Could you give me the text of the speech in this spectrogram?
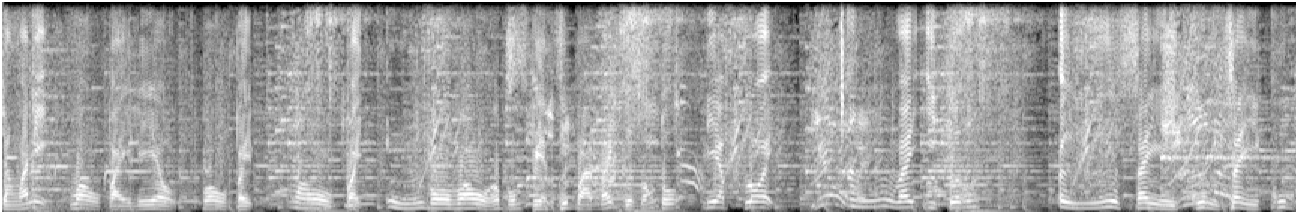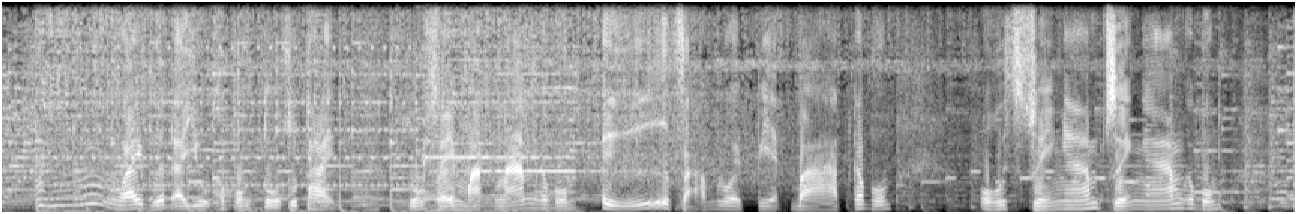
จังหวะนี้ว้าไปเร็วว้าไปว้าไปอืมโบเว้าครับผมเปลี่ยนสิบบาทไว้เกิดสองตัวเรียบร้อยอื倍，มไว้อีกตัวนึงเออใส่กุ้งใส่กุ้งอื้อไว้เบิดอายุครับผมตัวสุดท้ายสงสัยมักนานครับผมเออสามร้อยเปียดบาทครับผม โอ้สวยงามสวยงามครับผม ไป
